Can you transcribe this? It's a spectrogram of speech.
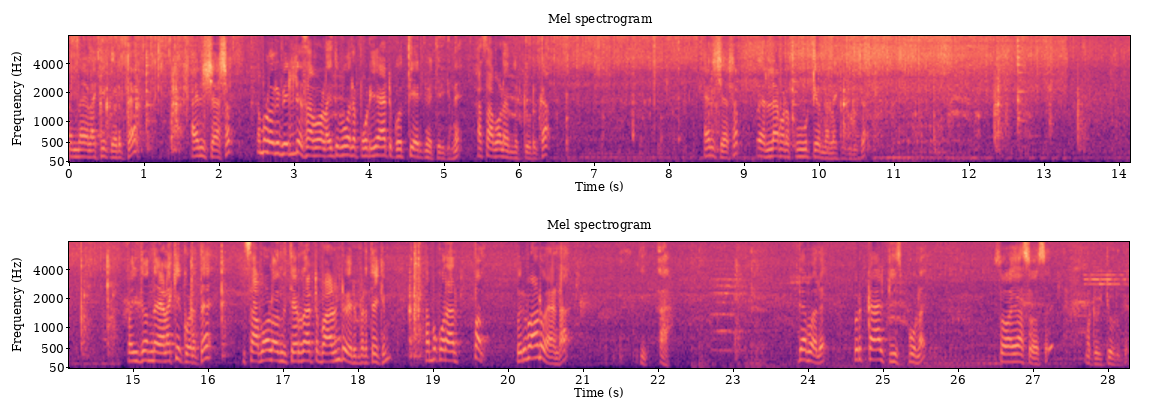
ഒന്ന് ഇളക്കി കൊടുത്ത് അതിന് ശേഷം നമ്മളൊരു വലിയ സവോള ഇതുപോലെ പൊടിയായിട്ട് കൊത്തി അരിഞ്ഞ് വെച്ചിരിക്കുന്നത്. ആ സവോള ഒന്ന് ഇട്ട് കൊടുക്കാം. അതിന് ശേഷം എല്ലാം കൂടെ കൂട്ടി ഒന്ന് ഇളക്കി കൊടുക്കുക അപ്പോൾ ഇതൊന്ന് ഇളക്കി കൊടുത്ത് സവോള ഒന്ന് ചെറുതായിട്ട് വഴണ്ട് വരുമ്പോഴത്തേക്കും നമുക്ക് ഒരല്പം ഒരുപാട് വേണ്ട. ആ. ഇതേപോലെ ഒരു കാൽ ടീസ്പൂണ് സോയാ സോസ് അങ്ങോട്ട് ഒഴിച്ച് കൊടുക്കുക.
